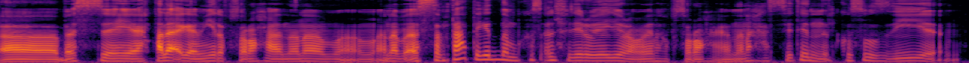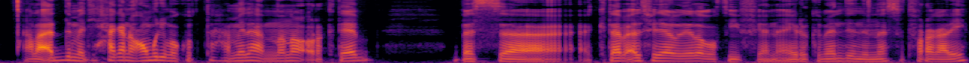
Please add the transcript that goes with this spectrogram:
آه بس هي حلقة جميلة بصراحة. ان أنا ما أنا بقى استمتعت جدا بقصه ألف ليلة وليلة بعملها بصراحة. يعني أنا حسيت إن القصص دي على قد ما دي حاجة أنا عمري ما كنت هعملها إن أنا أقرأ كتاب بس آه كتاب ألف ليلة وليلة لطيف. يعني I recommend إن الناس تتفرج عليه.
